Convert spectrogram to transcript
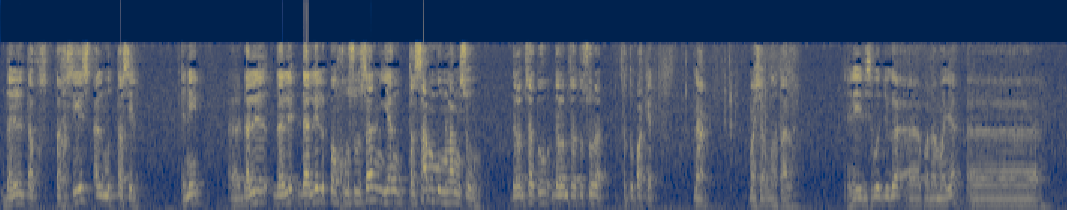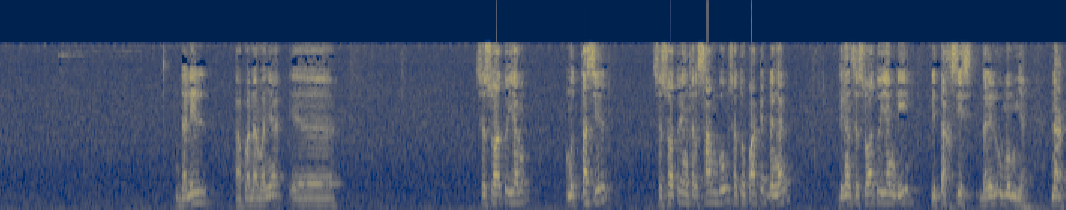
Dalil taksis al-muttasil. Ini uh, dalil dalil dalil pengkhususan yang tersambung langsung dalam satu dalam satu surat, satu paket. Nah, masya Allah taala. Jadi disebut juga uh, apa namanya uh, dalil apa namanya uh, sesuatu yang muttasil, sesuatu yang tersambung satu paket dengan dengan sesuatu yang di, ditaksis dalil umumnya. Nah,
